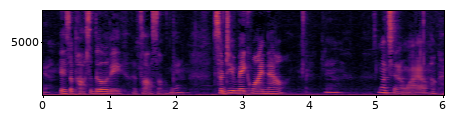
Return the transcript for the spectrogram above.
Yeah. is a possibility. That's awesome. yeah So, do you make wine now? Yeah once in a while. Okay.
